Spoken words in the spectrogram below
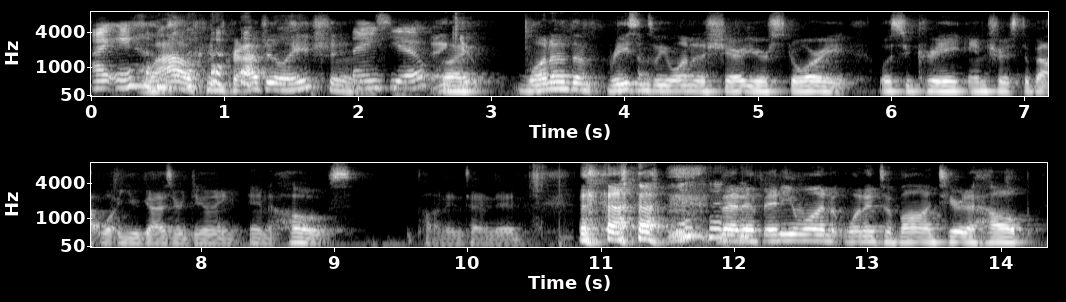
I am. Wow! Congratulations. Thank you. Thank like, you. One of the reasons we wanted to share your story was to create interest about what you guys are doing in hopes, pun intended, that if anyone wanted to volunteer to help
